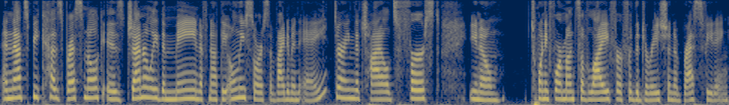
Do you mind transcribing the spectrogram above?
And that's because breast milk is generally generally the main, if not the only source of vitamin A during the child's first, you know, 24 months of life or for the duration of breastfeeding.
